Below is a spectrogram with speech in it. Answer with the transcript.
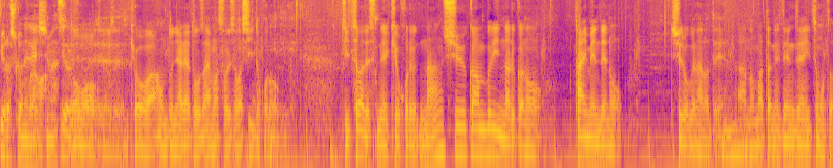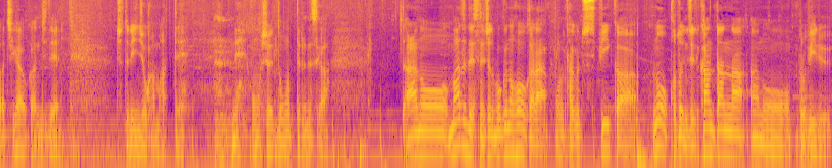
よろしくお願いします。どうも。今日は本当にありがとうございます。お忙しいところ。実はですね今日これ何週間ぶりになるかの対面での収録なので、うん、あのまたね全然いつもとは違う感じでちょっと臨場感もあってね面白いと思ってるんですが。あのまずですねちょっと僕の方からこの田口スピーカーのことについて簡単なあのプロフィール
